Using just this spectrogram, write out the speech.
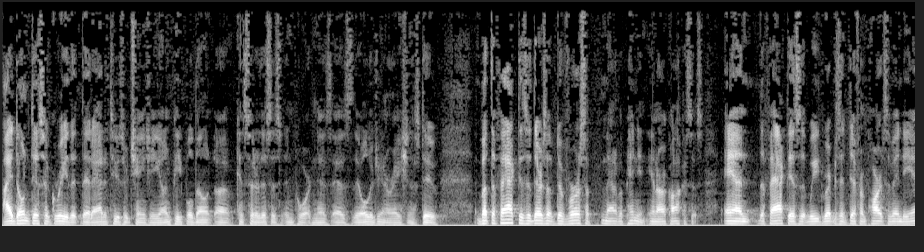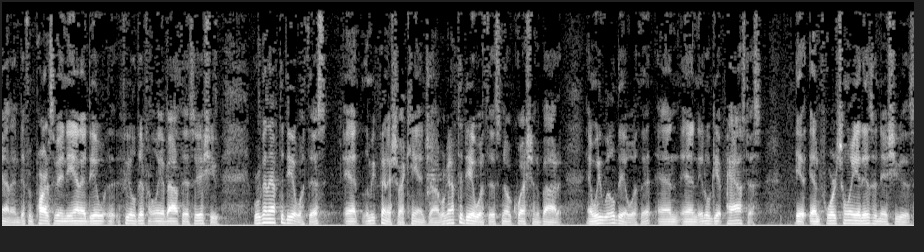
I don't disagree that, that attitudes are changing. Young people don't uh, consider this as important as, as the older generations do. But the fact is that there's a diverse amount of opinion in our caucuses. And the fact is that we represent different parts of Indiana, and different parts of Indiana deal, feel differently about this issue. We're going to have to deal with this. And let me finish if I can, Jon. We're going to have to deal with this, no question about it. And we will deal with it, and, and it'll get past us. It, unfortunately, it is an issue that's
